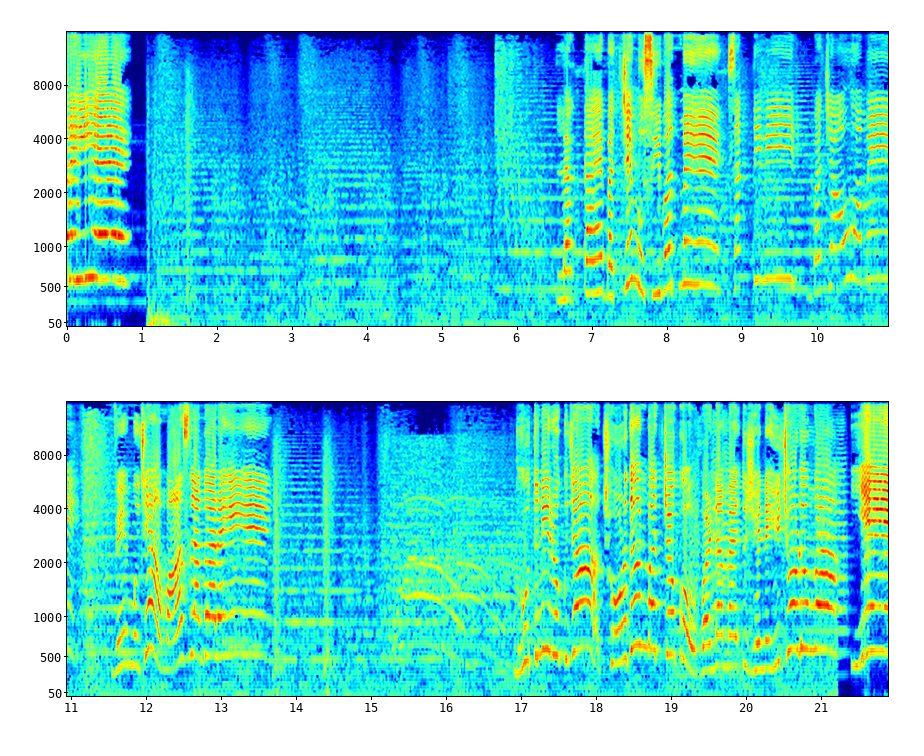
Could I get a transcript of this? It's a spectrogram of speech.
रही है। लगता है बच्चे मुसीबत में वे मुझे आवाज़ लगा रहे हैं। भूतनी, रुक जा। छोड़ दे उन बच्चों को, वरना मैं तुझे नहीं छोड़ूँगा। ये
